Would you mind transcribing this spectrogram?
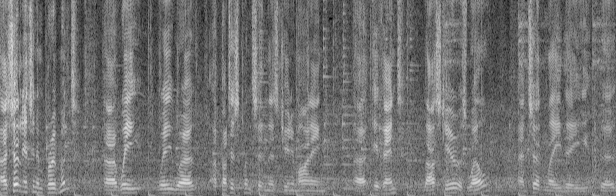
Uh, certainly it's an improvement. Uh, we, we were participants in this junior mining uh, event last year as well, and certainly the, the,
